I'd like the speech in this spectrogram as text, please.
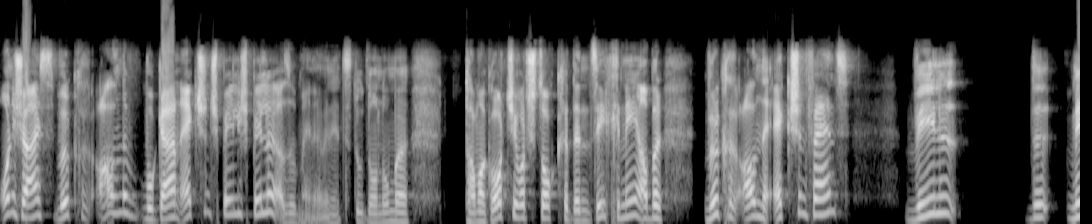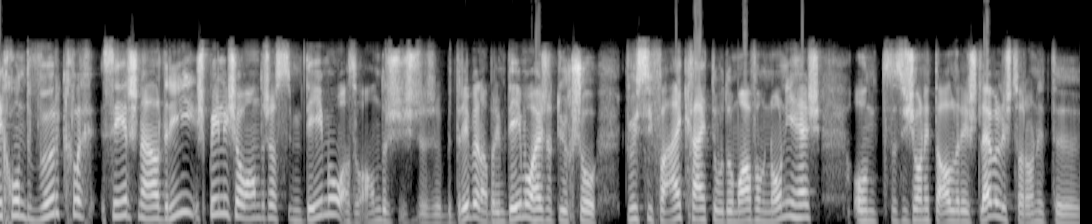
Ohne Scheiß, wirklich allen, die gerne Actionspiele spielen. Also, meine, wenn jetzt du noch nur Tamagotchi willst zocken, dann sicher nicht, aber wirklich allen Action-Fans, weil man kommt wirklich sehr schnell rein. Das Spiel ist auch anders als im Demo, also anders ist das übertrieben, aber im Demo hast du natürlich schon gewisse Fähigkeiten, die du am Anfang noch nicht hast und das ist auch nicht der allererste Level, ist zwar auch nicht äh,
